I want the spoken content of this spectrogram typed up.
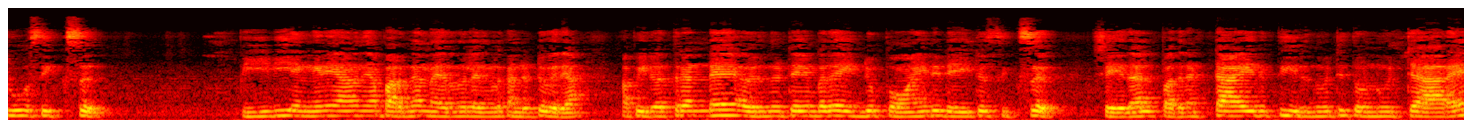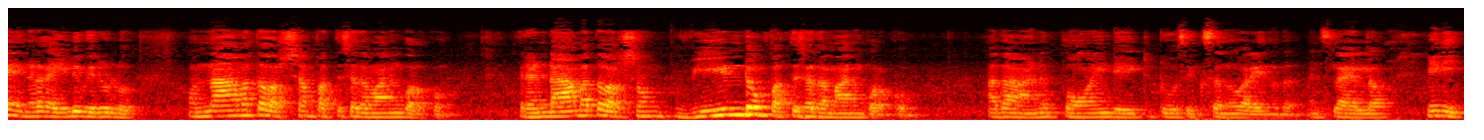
two six P D എങ്ങനെയാണെന്ന് ഞാൻ പറഞ്ഞു തന്നായിരുന്നില്ല നിങ്ങൾ കണ്ടിട്ട് വരിക. അപ്പൊ ഇരുപത്തിരണ്ട് ഒരുന്നൂറ്റി അമ്പത് ഇന്റു പോയിന്റ് ഡേറ്റ് സിക്സ് ചെയ്താൽ പതിനെട്ടായിരത്തി ഇരുന്നൂറ്റി തൊണ്ണൂറ്റി ആറ് നിങ്ങളുടെ കയ്യിൽ വരുള്ളൂ. ഒന്നാമത്തെ വർഷം പത്ത് ശതമാനം കുറക്കും. രണ്ടാമത്തെ വർഷം വീണ്ടും പത്ത് ശതമാനം കുറക്കും. അതാണ് പോയിന്റ് എയ്റ്റ് ടു സിക്സ് എന്ന് പറയുന്നത്. മനസ്സിലായല്ലോ? ഇനി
